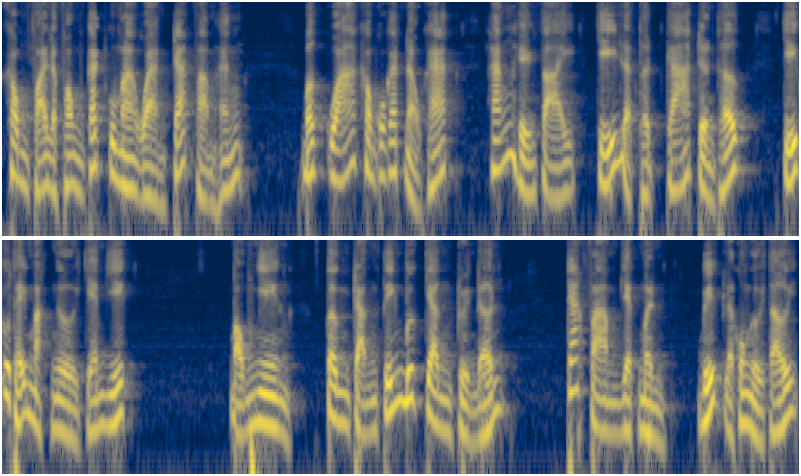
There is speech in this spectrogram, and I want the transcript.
không phải là phong cách của ma hoàng trác phàm hắn. bất quá không có cách nào khác, hắn hiện tại chỉ là thịt cá trên thớt, chỉ có thể mặc người chém giết. Bỗng nhiên, từng trận tiếng bước chân truyền đến. Trác Phàm giật mình, biết là có người tới,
